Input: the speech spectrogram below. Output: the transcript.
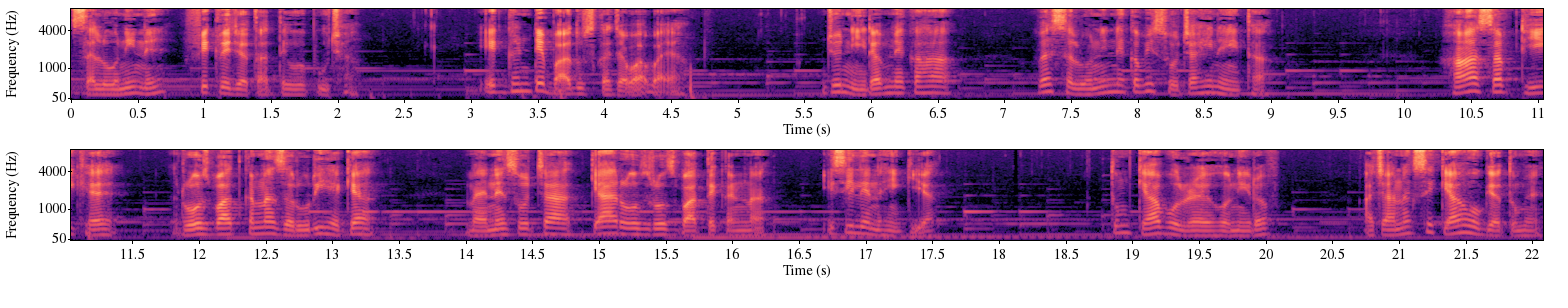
सलोनी ने फ़िक्र जताते हुए पूछा। एक घंटे बाद उसका जवाब आया। जो नीरव ने कहा, वह सलोनी ने कभी सोचा ही नहीं था। हाँ सब ठीक है। रोज बात करना ज़रूरी है क्या? मैंने सोचा, क्या रोज रोज बातें करना? इसीलिए नहीं किया। तुम क्या बोल रहे हो नीरव? अचानक से क्या हो गया तुम्हें?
